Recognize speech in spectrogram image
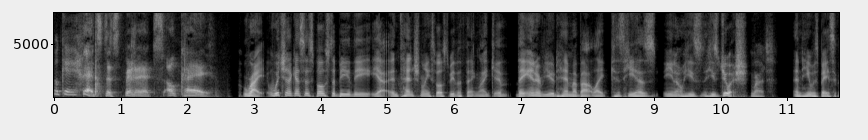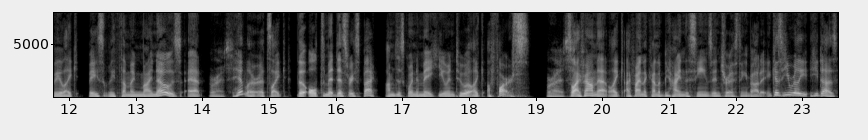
Okay. That's the spirit, okay. Right, which I guess is supposed to be the yeah, intentionally supposed to be the thing. Like it, they interviewed him about like cuz he has, you know, he's he's Jewish Right. And he was basically like basically thumbing my nose at Right. Hitler. It's like the ultimate disrespect. I'm just going to make you into a, like a farce. Right. So I found that like I find the kind of behind the scenes interesting about it because he really he does.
